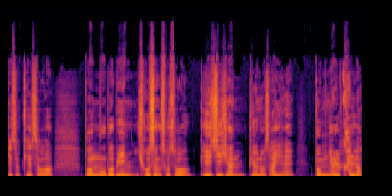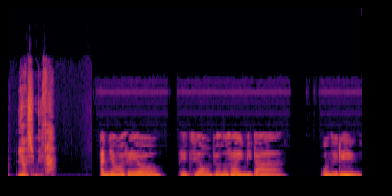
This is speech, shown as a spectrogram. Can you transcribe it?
계속해서 법무법인 효성 소속 배지현 변호사의 법률 칼럼 이어집니다. 안녕하세요. 배지연 변호사입니다. 오늘은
